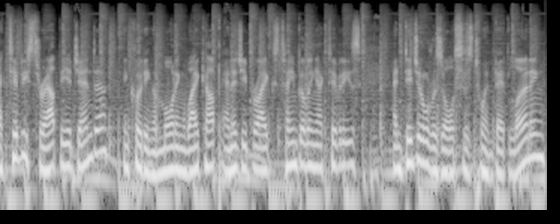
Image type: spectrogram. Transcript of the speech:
activities throughout the agenda, including a morning wake up, energy breaks, team building activities, and digital resources to embed learning.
